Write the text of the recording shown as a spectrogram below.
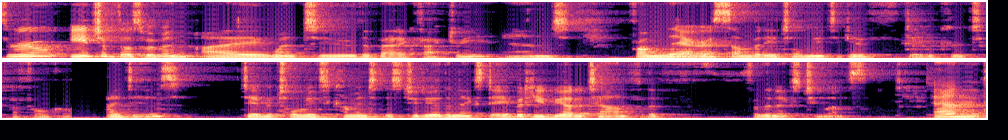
through each of those women, I went to the bag factory. And from there, somebody told me to give David Krut a phone call. I did. David told me to come into the studio the next day, but he'd be out of town for the for the next two months. And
